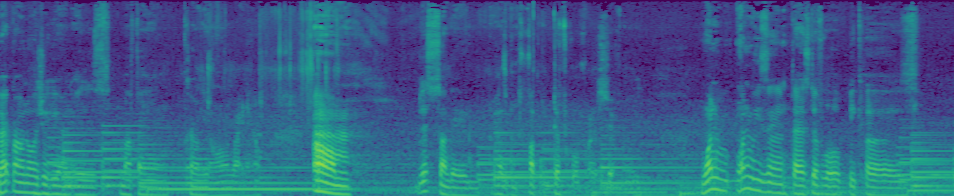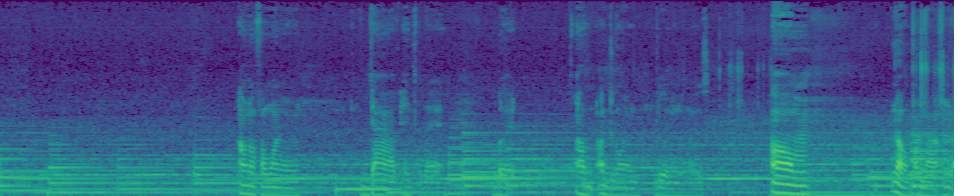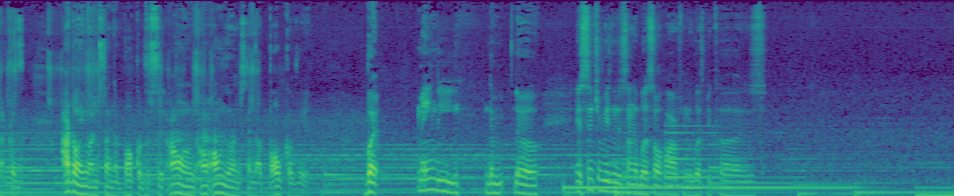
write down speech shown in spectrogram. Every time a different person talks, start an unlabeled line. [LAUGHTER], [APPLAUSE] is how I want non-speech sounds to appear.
background noise you're hearing is my fan currently on right now. Um, this Sunday has been fucking difficult for this shit. One one reason that it's difficult because I don't know if I want to dive into that, but I'm I'm just going to do it anyways. Um, no, I'm not. I'm not because I don't even understand the bulk of the. I don't. I don't even understand the bulk of it, but mainly the the essential reason this Sunday was so hard for me was because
